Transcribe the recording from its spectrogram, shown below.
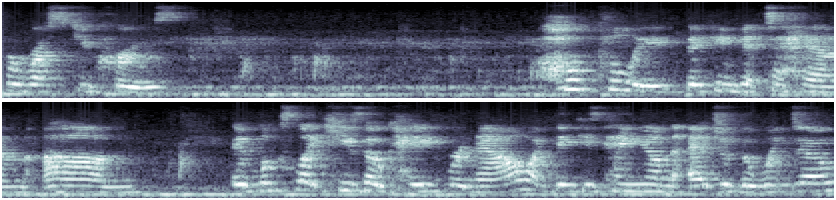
for rescue crews. Hopefully they can get to him. Um, it looks like he's okay for now. I think he's hanging on the edge of the window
